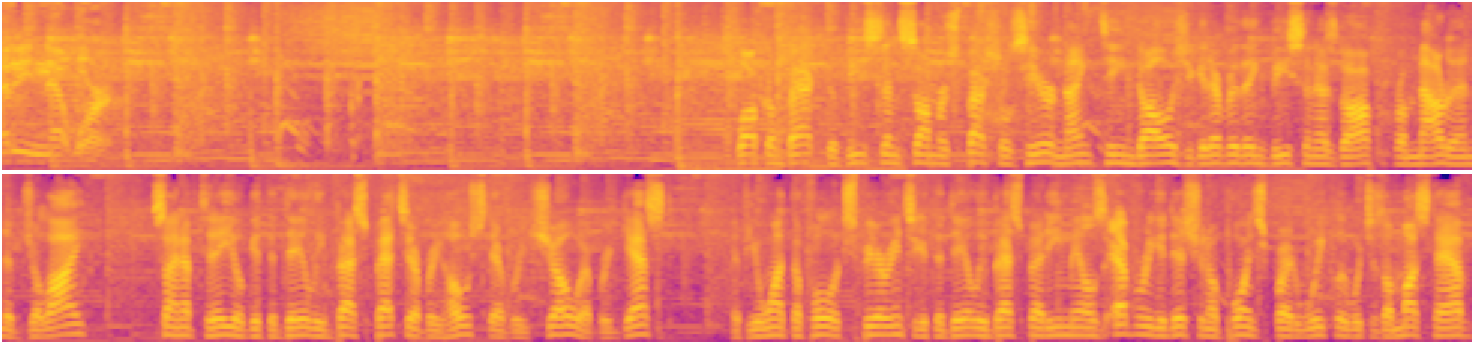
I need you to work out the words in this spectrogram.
Betting Network. Welcome back to VSIN Summer Specials here. $19. You get everything VSIN has to offer from now to end of July. Sign up today. You'll get the daily best bets, every host, every show, every guest. If you want the full experience, you get the daily best bet emails, every edition of Point Spread Weekly, which is a must have,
